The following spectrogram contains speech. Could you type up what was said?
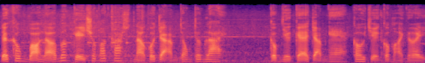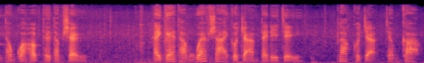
để không bỏ lỡ bất kỳ số podcast nào của Trạm trong tương lai, cũng như kể Trạm nghe câu chuyện của mọi người thông qua hộp thư tâm sự. Hãy ghé thăm website của Trạm tại địa chỉ blog của Trạm.com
